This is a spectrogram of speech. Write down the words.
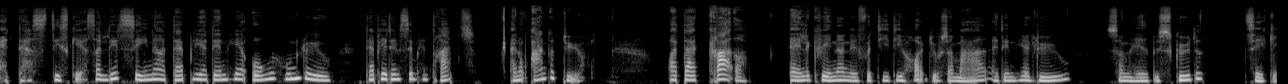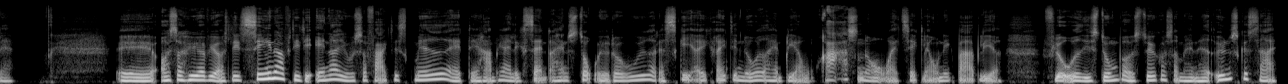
at der, det sker så lidt senere, der bliver den her unge hundløve, der bliver den simpelthen dræbt af nogle andre dyr. Og der græder alle kvinderne, fordi de holdt jo så meget af den her løve, som havde beskyttet Tekla. Øh, og så hører vi også lidt senere, fordi det ender jo så faktisk med, at øh, ham her Alexander, han står jo derude, og der sker ikke rigtig noget, og han bliver jo rasende over, at Tekla hun ikke bare bliver flået i stumper og stykker, som han havde ønsket sig,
